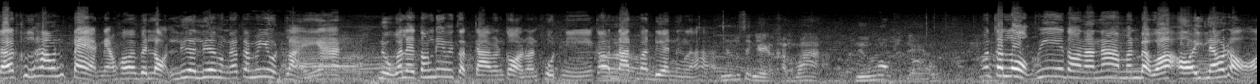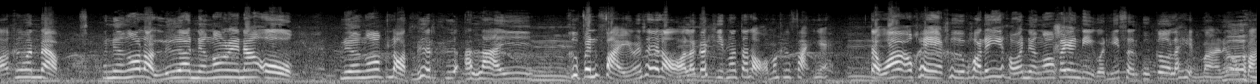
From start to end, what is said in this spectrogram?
แล้วคือถ้ามันแตกเนี่ยพอมันเป็นหลอดเลือดเลือดมันก็จะไม่หยุดไหลไงหนูก็เลยต้องรีบไปจัดการมันก่อนวันพุธนี้ก็นัดมาเดือนหนึ่งแล้วค่ะรู้สึกไงกับคำว่าเนื้องอกอีกแล้ว มันตลกพี่ตอนนั้นน่ะมันแบบว่าอ๋ออีกแล้วเหรอ คือมันแบบมันเนื้องอกหลอดเลือดเนื้องอกในหน้าอก เนื้องอกหลอดเลือดคืออะไรคือเป็นไฝไม่ใช่หรอ แล้วก็คิดมาตลอดว่ามันคือไฝไงแต่ว่าโอเค คือพอได้ยินเขาว่าเนื้องอกก็ยังดีกว่าที่เซิร์ช Google แล้วเห็นมาเนกอะปะ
